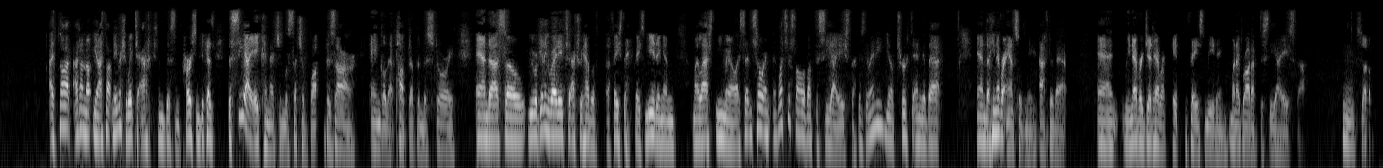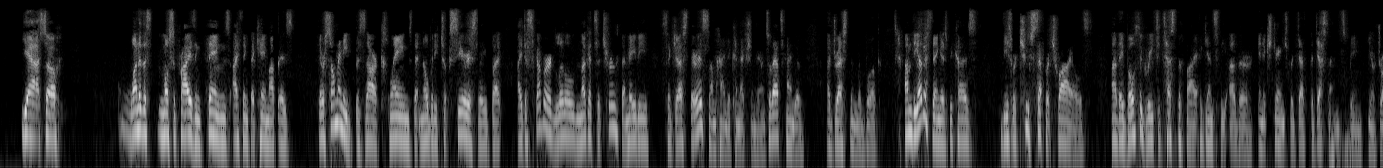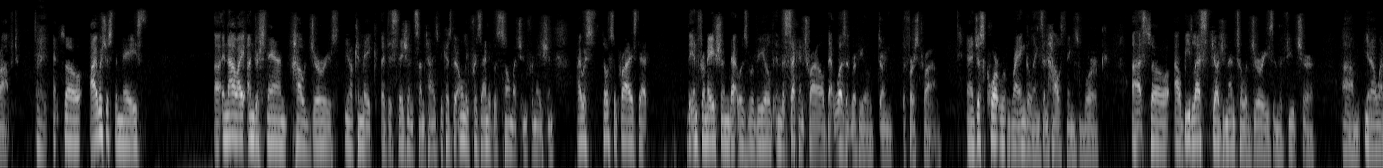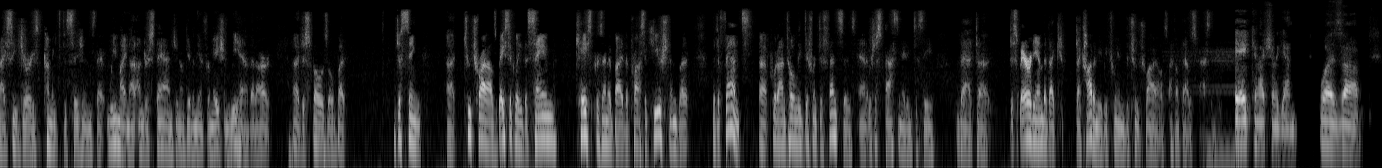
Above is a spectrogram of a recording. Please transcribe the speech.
I thought, I don't know, you know, I thought maybe I should wait to ask him this in person because the CIA connection was such a b- bizarre angle that popped up in the story. And uh, so we were getting ready to actually have a, face-to-face meeting. And my last email, I said, "So, and, and what's this all about the CIA stuff? Is there any, you know, truth to any of that?" And uh, he never answered me after that. And we never did have our face-to-face meeting when I brought up the CIA stuff. Hmm. So, yeah, so one of the most surprising things I think that came up is there were so many bizarre claims that nobody took seriously, but I discovered little nuggets of truth that maybe suggest there is some kind of connection there. And so that's kind of addressed in the book. Um, the other thing is because these were two separate trials, uh, they both agreed to testify against the other in exchange for death, the death sentence being, you know, dropped. Right. And so I was just amazed uh, and now I understand how jurors, you know, can make a decision sometimes because they're only presented with so much information. I was so surprised that the information that was revealed in the second trial that wasn't revealed during the first trial, and just courtroom wranglings and how things work. Uh, so I'll be less judgmental of juries in the future. Um, you know, when I see juries coming to decisions that we might not understand, you know, given the information we have at our uh, disposal, but just seeing uh, two trials, basically the same case presented by the prosecution, but the defense uh, put on totally different defenses, and it was just fascinating to see that uh, disparity and the dich- dichotomy between the two trials. I thought that was fascinating. A connection again was, uh,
